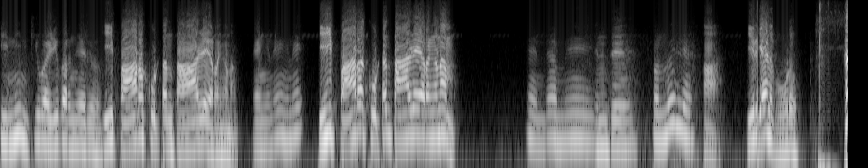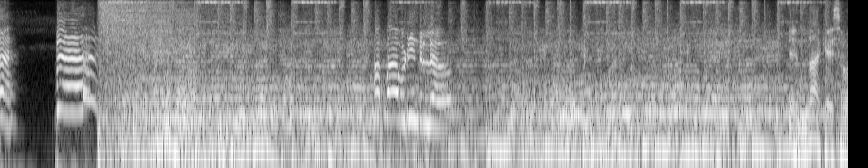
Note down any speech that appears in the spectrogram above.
ഇനി എനിക്ക് വഴി പറഞ്ഞു തരുമോ? ഈ പാറക്കൂട്ടം താഴെ ഇറങ്ങണം. എങ്ങനെ എങ്ങനെ? ഈ പാറക്കൂട്ടം താഴെ ഇറങ്ങണം. എന്റെ അമ്മേ. എന്ത്? ഒന്നുമില്ല. ആ ഇയാൾ പോടോ. എന്താ കേശവ?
